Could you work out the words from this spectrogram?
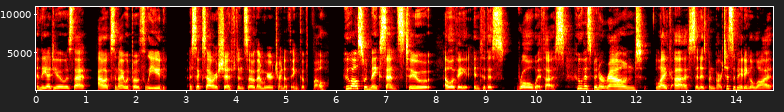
And the idea was that Alex and I would both lead a six hour shift. And so then we were trying to think of, well, who else would make sense to elevate into this role with us? Who has been around like us and has been participating a lot,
